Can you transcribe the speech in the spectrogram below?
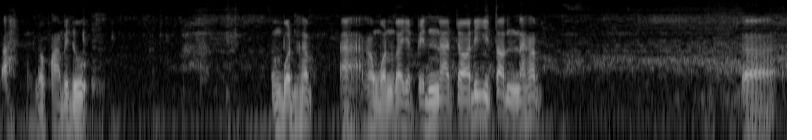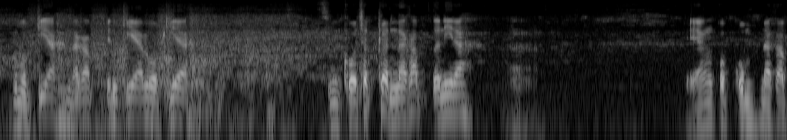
ไปเราพาไปดู ข้างบนครับ อ่า ข้างบนก็จะเป็นหน้าจอดิจิตอลนะครับก็ระบบเกียร์นะครับ เป็นเกียร์ระบบเกียร์ซิงโครชัดเกิลนะครับ ตัวนี้นะแผงควบคุมนะครับ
